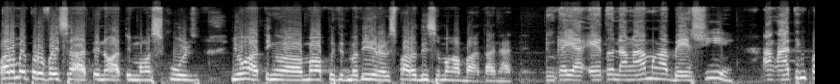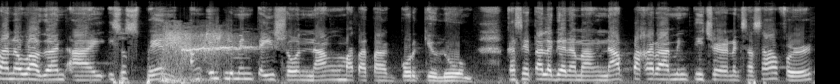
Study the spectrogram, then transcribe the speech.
para may provide sa atin ng ating mga schools yung ating ah, mga printed materials para din sa mga bata natin. Kaya eto na nga mga beshi, ang ating panawagan ay isuspend ang implementation ng matatag curriculum. Kasi talaga namang napakaraming teacher ang nagsasuffer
